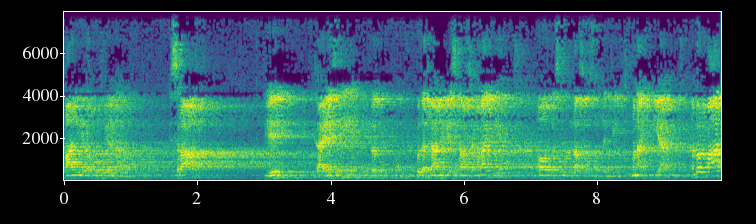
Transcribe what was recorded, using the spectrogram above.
پانی اگر ہو گیا نا۔ اسراف یہ جائز نہیں ہے خود اللہ نے اسراف سے منع کیا اور رسول اللہ صلی اللہ علیہ وسلم نے منع کیا۔ ہے نمبر پانچ۔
